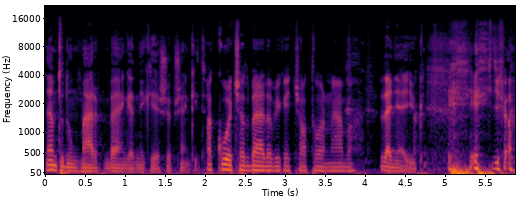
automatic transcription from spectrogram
nem tudunk már beengedni később senkit. A kulcsot beledobjuk egy csatornába. Lenyeljük. Így van.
